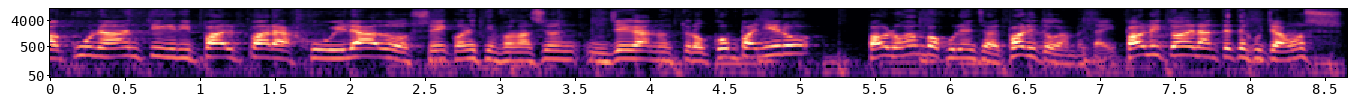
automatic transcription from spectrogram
vacuna antigripal para jubilados. ¿eh? Con esta información llega nuestro compañero Pablo Gamba o Julián Chávez. Pablito Gamba está ahí. Pablito, adelante, te escuchamos.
